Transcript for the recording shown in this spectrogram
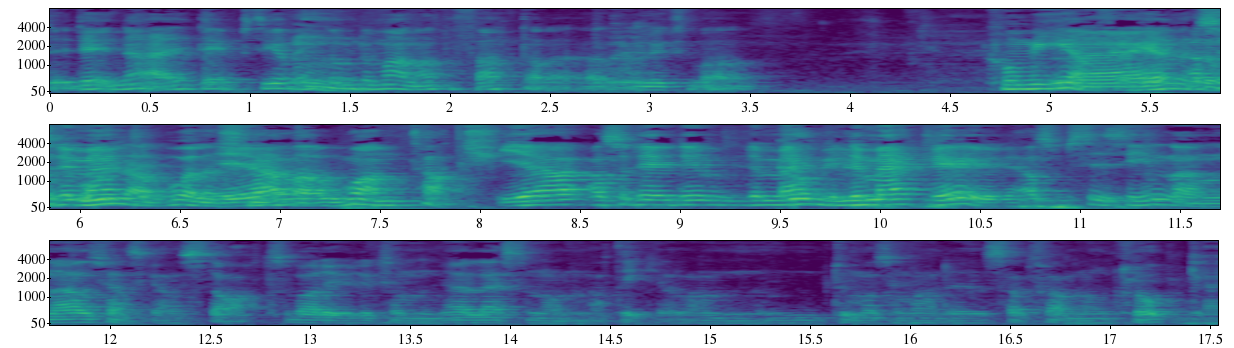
det, det, nej, det är precis, jag vet inte om de andra inte fattar det. Liksom bara, Kom igen för Nej, helvete alltså det märkte- bollen Ja. snabbare. One touch. Ja, alltså det, det, det, märk, Kom igen. det märkliga är ju, alltså precis innan Allsvenskans start så var det ju liksom, jag läste någon artikel, han, Thomasson hade satt fram någon klocka.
